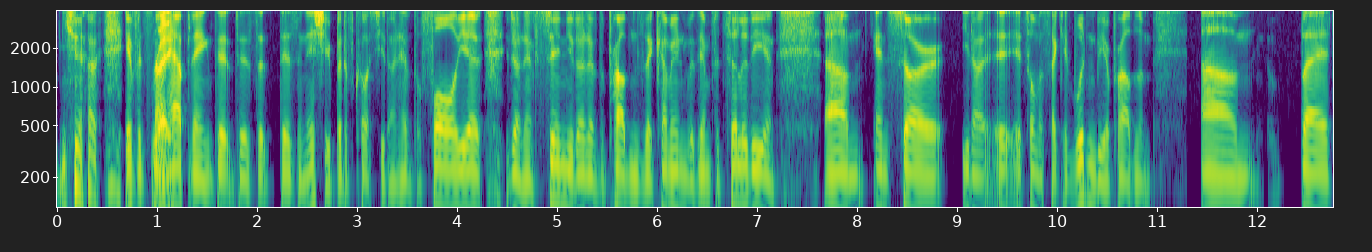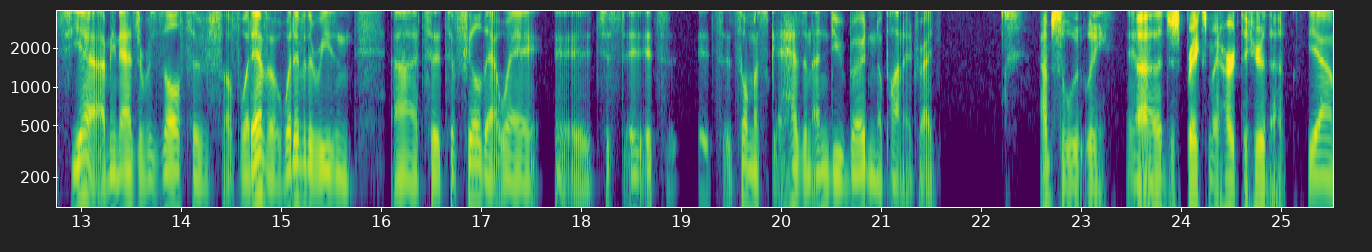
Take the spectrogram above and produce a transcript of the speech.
You know if it's not right. happening there's a, there's an issue. But of course you don't have the fall yet. You don't have sin. You don't have the problems that come in with infertility. And um, and so you know it, it's almost like it wouldn't be a problem. Um, but yeah i mean as a result of of whatever whatever the reason uh, to to feel that way it's just it, it's it's it's almost has an undue burden upon it right? Absolutely. Yeah. uh, that just breaks my heart to hear that. Yeah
